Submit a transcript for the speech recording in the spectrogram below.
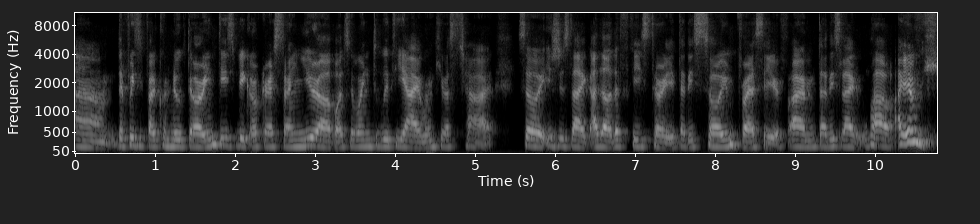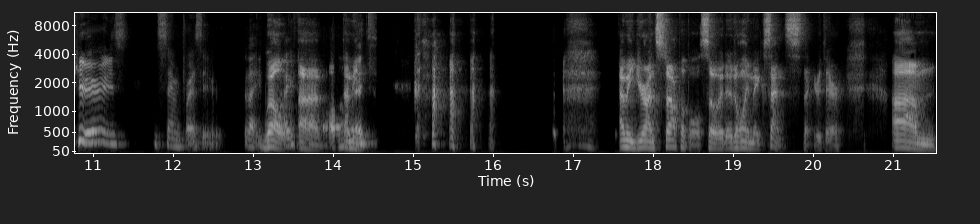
Um, the principal conductor in this big orchestra in Europe also went to BUTI when he was a child. So it's just like a lot of history that is so impressive. And that is like, wow, I am here. It's, it's so impressive. Like, well, I, uh, I mean, I mean, you're unstoppable. So it, it only makes sense that you're there. Um,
